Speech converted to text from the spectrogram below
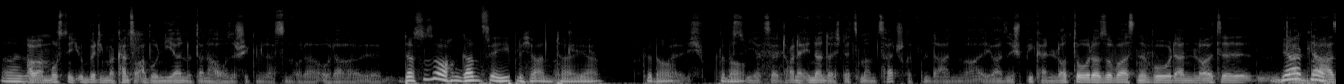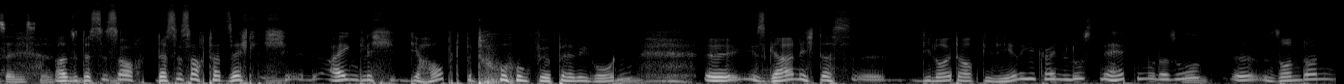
also, aber, man muss nicht unbedingt, man kann es auch abonnieren und dann nach Hause schicken lassen oder. oder äh, das ist auch ein ganz erheblicher Anteil, okay. ja. Genau. Weil ich genau. muss mich jetzt daran erinnern, dass ich letztes Mal im Zeitschriftenladen war. Also ich spiele kein Lotto oder sowas, ne, wo dann Leute ja, dann klar. da sind. Ne? Also das ist auch, das ist auch tatsächlich eigentlich die Hauptbedrohung für Perigoden. Mhm. Äh, ist gar nicht, dass äh, die Leute auf die Serie keine Lust mehr hätten oder so, mhm. äh, sondern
